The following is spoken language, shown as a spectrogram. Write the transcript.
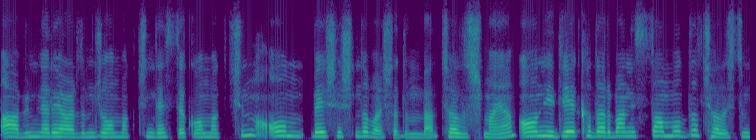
Abimlere yardımcı olmak için, destek olmak için 15 yaşında başladım ben çalışmaya. 17'ye kadar ben İstanbul'da çalıştım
